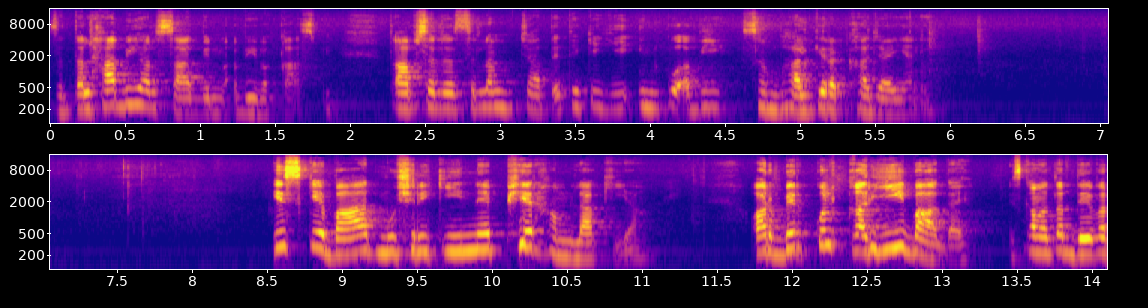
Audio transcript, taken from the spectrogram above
तलहा भी और साद बिन अबी वक्स भी। तो आप वसल्लम चाहते थे कि ये, इनको अभी संभाल के रखा जाए या नहीं? इसके बाद मुशरकिन ने फिर हमला किया और बिल्कुल करीब आ गए। इसका मतलब देवर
